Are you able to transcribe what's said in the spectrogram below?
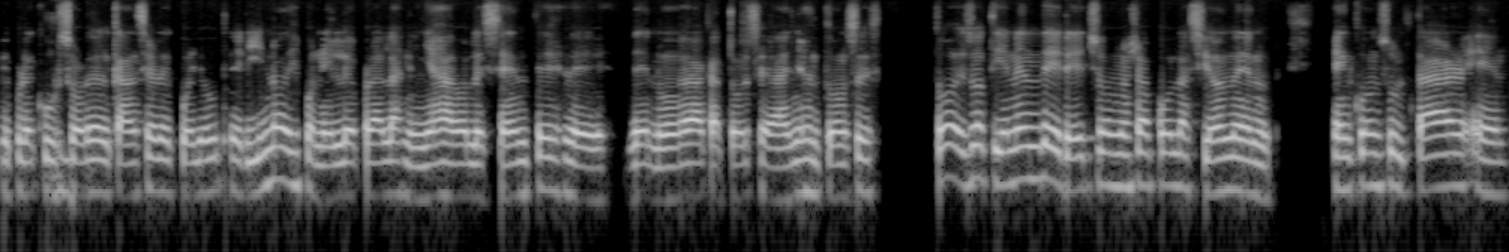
el precursor del cáncer de cuello uterino, disponible para las niñas adolescentes de, de 9 a 14 años. Entonces, todo eso tienen derecho nuestra población en, en consultar, en,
